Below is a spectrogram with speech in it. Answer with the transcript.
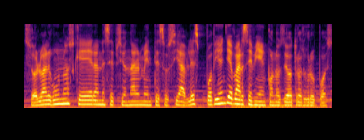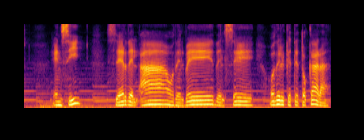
Solo algunos que eran excepcionalmente sociables podían llevarse bien con los de otros grupos. En sí, ser del A o del B, del C o del que te tocara,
